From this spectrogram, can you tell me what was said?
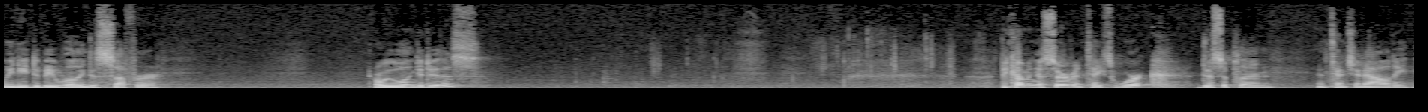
We need to be willing to suffer. Are we willing to do this? Becoming a servant takes work, discipline, intentionality.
